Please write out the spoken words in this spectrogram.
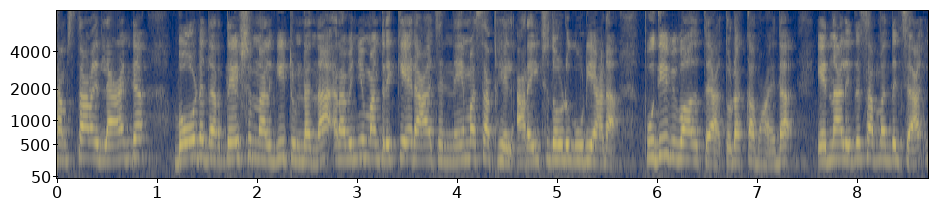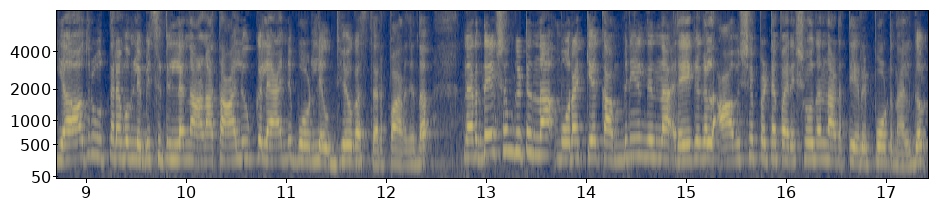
സംസ്ഥാന ലാൻഡ് ബോർഡ് നിർദ്ദേശം നൽകിയിട്ടുണ്ടെന്ന് റവന്യൂ മന്ത്രി കെ രാജൻ നിയമസഭയിൽ അറിയിച്ചതോടുകൂടിയാണ് പുതിയ വിവാദത്തിന് തുടക്കമായത്. എന്നാൽ ഇത് സംബന്ധിച്ച് യാതൊരു ഉത്തരവും ലഭിച്ചിട്ടില്ലെന്നാണ് താലൂക്ക് ലാൻഡ് ബോർഡിലെ ഉദ്യോഗസ്ഥർ പറഞ്ഞത്. നിർദ്ദേശം കിട്ടുന്ന മുറയ്ക്ക് കമ്പനിയിൽ നിന്ന് രേഖകൾ ആവശ്യപ്പെട്ട് പരിശോധന നടത്തി റിപ്പോർട്ട് നൽകും.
